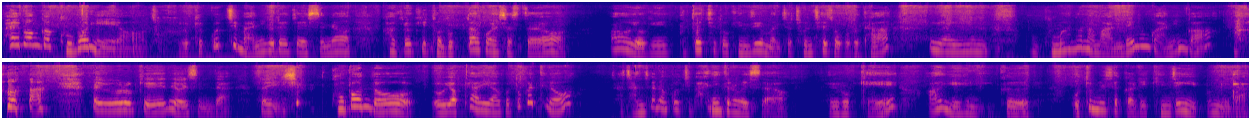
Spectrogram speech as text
8번과 9번이에요. 그렇게 꽃이 많이 그려져 있으면 가격이 더 높다고 하셨어요. 아, 여기 붓터치도 굉장히 많죠. 전체적으로 다. 이 아이는 9만원 하면 안 되는 거 아닌가? 이렇게 되어 있습니다. 19번도 옆에 아이하고 똑같아요. 자, 잔잔한 꽃이 많이 들어 있어요. 이렇게. 아, 이, 그, 오트밀 색깔이 굉장히 이쁩니다.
